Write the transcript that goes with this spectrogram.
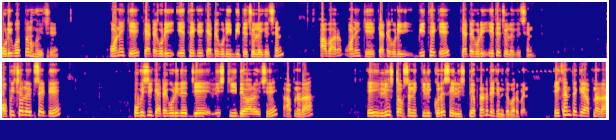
পরিবর্তন হয়েছে। অনেকে ক্যাটাগরি এ থেকে ক্যাটাগরি বিতে চলে গেছেন, আবার অনেকে ক্যাটাগরি বি থেকে ক্যাটাগরি এতে চলে গেছেন। অফিসিয়াল ওয়েবসাইটে ওবিসি ক্যাটাগরিদের যে লিস্টটি দেওয়া রয়েছে, আপনারা এই লিস্ট অপশানে ক্লিক করে সেই লিস্টটি আপনারা দেখে নিতে পারবেন। এখান থেকে আপনারা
